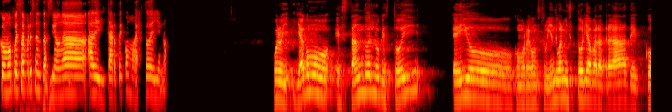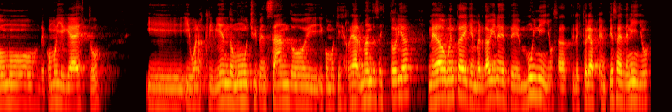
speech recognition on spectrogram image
cómo fue esa presentación a, dedicarte como a esto de lleno. Bueno, ya como estando en lo que estoy, he ido como reconstruyendo igual mi historia para atrás de cómo, de cómo llegué a esto. Y, bueno, escribiendo mucho y pensando y, como que rearmando esa historia, me he dado cuenta de que en verdad viene desde muy niño, o sea, la historia empieza desde niño.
